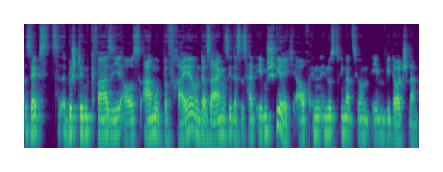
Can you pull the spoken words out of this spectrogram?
selbstbestimmt quasi aus Armut befreie. Und da sagen sie, das ist halt eben schwierig, auch in Industrienationen eben wie Deutschland.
